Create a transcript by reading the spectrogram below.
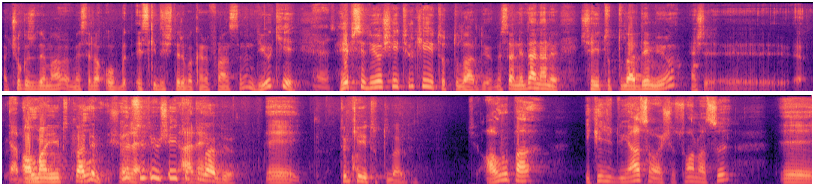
Ha, Çok özür dilerim abi. Mesela o eski Dışişleri Bakanı Fransa'nın diyor ki Evet. hepsi diyor şey Türkiye'yi tuttular diyor. Mesela neden hani şeyi tuttular demiyor? Yani işte, e, Ya bu- Almanya'yı tuttular bu demiyor. şöyle, hepsi diyor şeyi yani- tuttular diyor. Ee, Türkiye'yi tuttular diyor. Avrupa İkinci Dünya Savaşı sonrası e,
